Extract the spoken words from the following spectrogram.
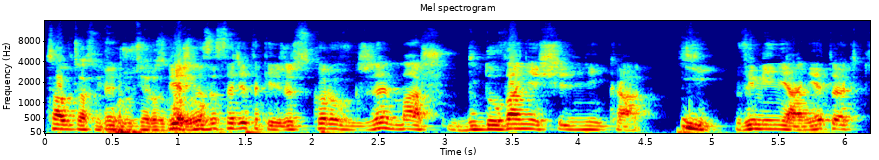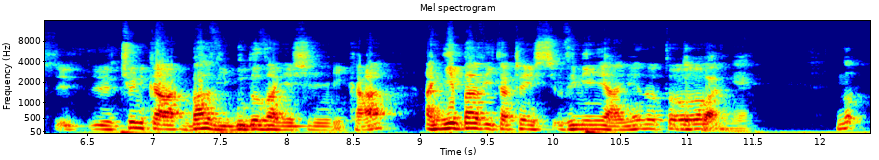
cały czas mieć poczucie rozwoju. Wiesz, na zasadzie takiej, że skoro w grze masz budowanie silnika i wymienianie, to jak y, ciuńka bawi budowanie silnika, a nie bawi ta część wymienianie, no to... Dokładnie. No,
